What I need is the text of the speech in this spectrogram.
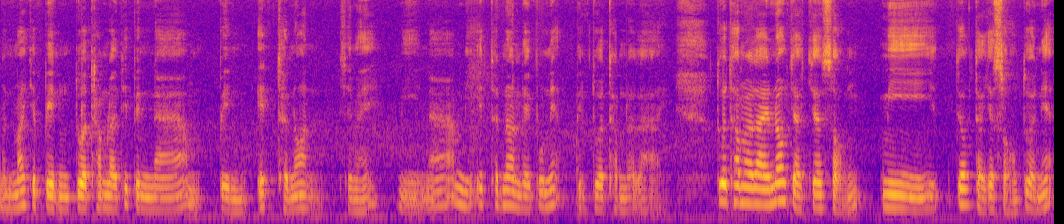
มันมักจะเป็นตัวทำลายที่เป็นน้ำเป็นเอทานอลใช่ไหมมีน้ำมีเอทานอลอะไรพวกนี้เป็นตัวทำละลาย ตัวทำละลายนอกจากจะสองมีนอกจากจะสองตัวเนี้ย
